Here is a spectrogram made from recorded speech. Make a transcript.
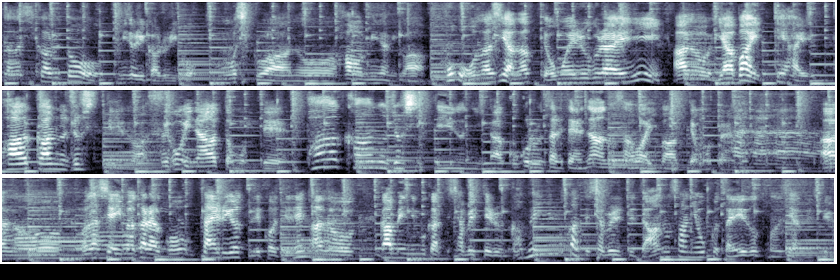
多田ヒカルと緑川ルリ子もしくはあの浜辺美波がほぼ同じやなって思えるぐらいにあのやばい気配パーカーの女子っていうすごいなと思ってパーカーの女子っていうのにあ心打たれたよなあのさんは今って思ったよあの私は今からこう伝えるよってこうやってねあの画面に向かって喋ってる。画面に向かって喋るって言ってあのさんに送った映像と同じやねっていう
